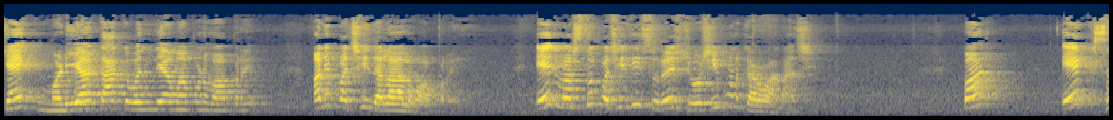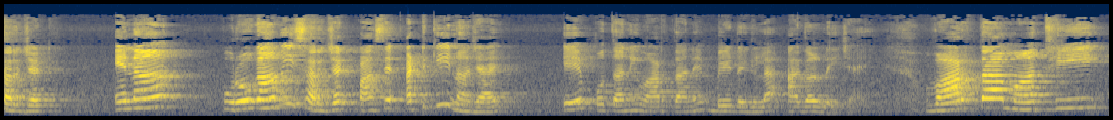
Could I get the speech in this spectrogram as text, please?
ક્યાંક મળ્યા કાક વંદ્યામાં પણ વાપરે અને પછી દલાલ વાપરે. એ જ વસ્તુ પછીથી સુરેશ જોશી પણ કરવાના છે. પણ એક સર્જક એના પુરોગામી સર્જક પાસે અટકી ન જાય, એ પોતાની વાર્તાને બે ડગલા આગળ લઈ જાય. વાર્તામાંથી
